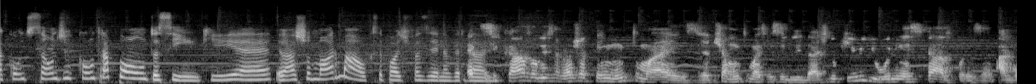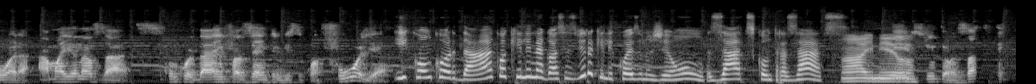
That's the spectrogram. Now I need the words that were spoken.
a condição de contraponto, assim, que é, eu acho o maior mal que você pode fazer, na É que verdade. esse caso, a Luiz Anel já tem muito mais, já tinha muito mais visibilidade do que o Yuri nesse caso, por exemplo. Agora, a Maiana Zatz concordar em fazer a entrevista com a Folha, E concordar com aquele negócio. Vocês viram aquele coisa no G1? Zats contra Zats? Ai, meu. isso, então, exatamente.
